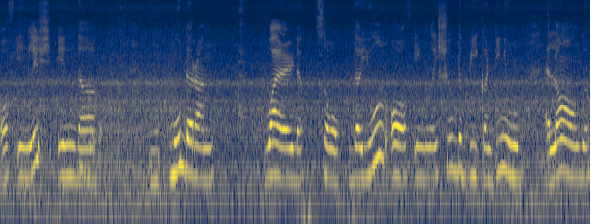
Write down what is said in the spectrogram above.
of English in the modern world. So, the use of English should be continued along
